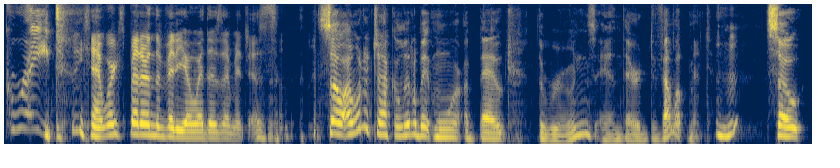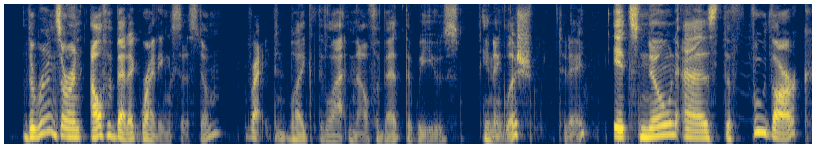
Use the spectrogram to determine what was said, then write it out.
great. Yeah, it works better in the video where there's images. So I want to talk a little bit more about the runes and their development. Mhm. So the runes are an alphabetic writing system, Right. like the Latin alphabet that we use in English today. It's known as the Futhark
